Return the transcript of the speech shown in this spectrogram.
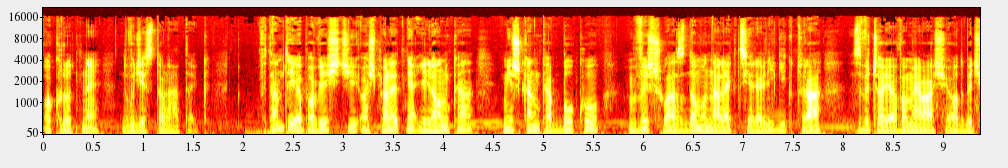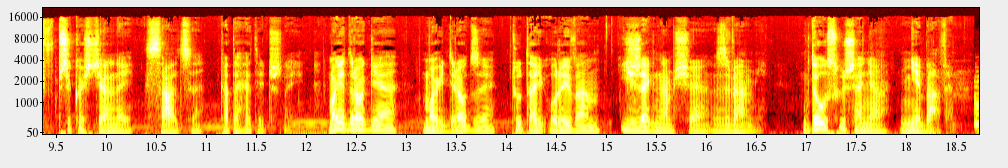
okrutny dwudziestolatek. W tamtej opowieści ośmioletnia Ilonka, mieszkanka Buku, wyszła z domu na lekcję religii, która zwyczajowo miała się odbyć w przykościelnej salce katechetycznej. Moje drogie, moi drodzy, tutaj urywam i żegnam się z wami. Do usłyszenia niebawem.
